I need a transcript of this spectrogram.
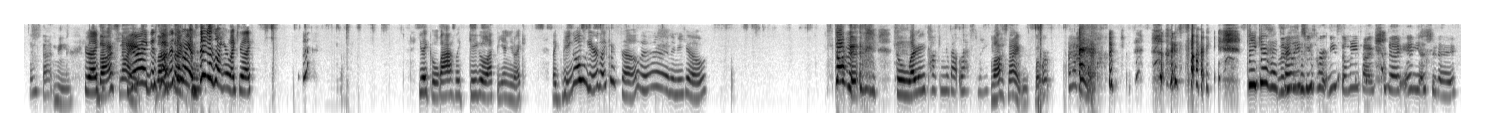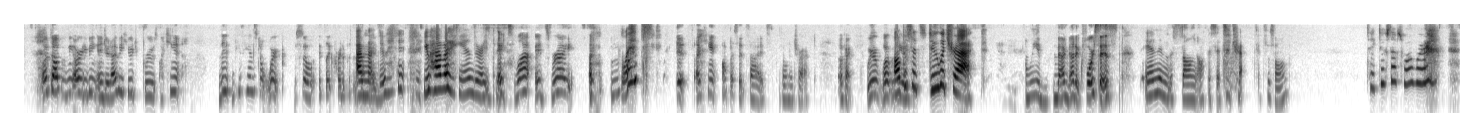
what does that mean? you're like, last night. you're like this. No, this is what you're. This is what you're like. You're like. You like laugh, like giggle at the end. You're like, like being all weird, like yourself, and then you go. Stop it! So what are you talking about last night? last night, what were? I'm sorry. Take your headphones. Literally, she's hurt me so many times today and yesterday. On top of me already being injured, I have a huge bruise. I can't. th- These hands don't work, so it's like hard to put this. I'm not in. doing it. You have a hand right there. It's la- It's right. What? it's. I can't. Opposite sides don't attract. Okay, we're what Opposites do attract. Only magnetic forces. And in the song, opposites attract. It's a song. Take two steps forward,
